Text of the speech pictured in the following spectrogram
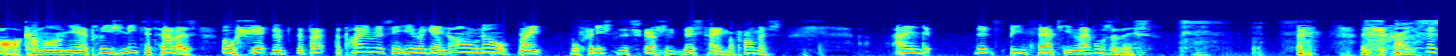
Oh, come on, yeah, please, you need to tell us. Oh shit, the the the pirates are here again. Oh no, right, we'll finish the discussion this time, I promise. And there's been 13 levels of this. Nice.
